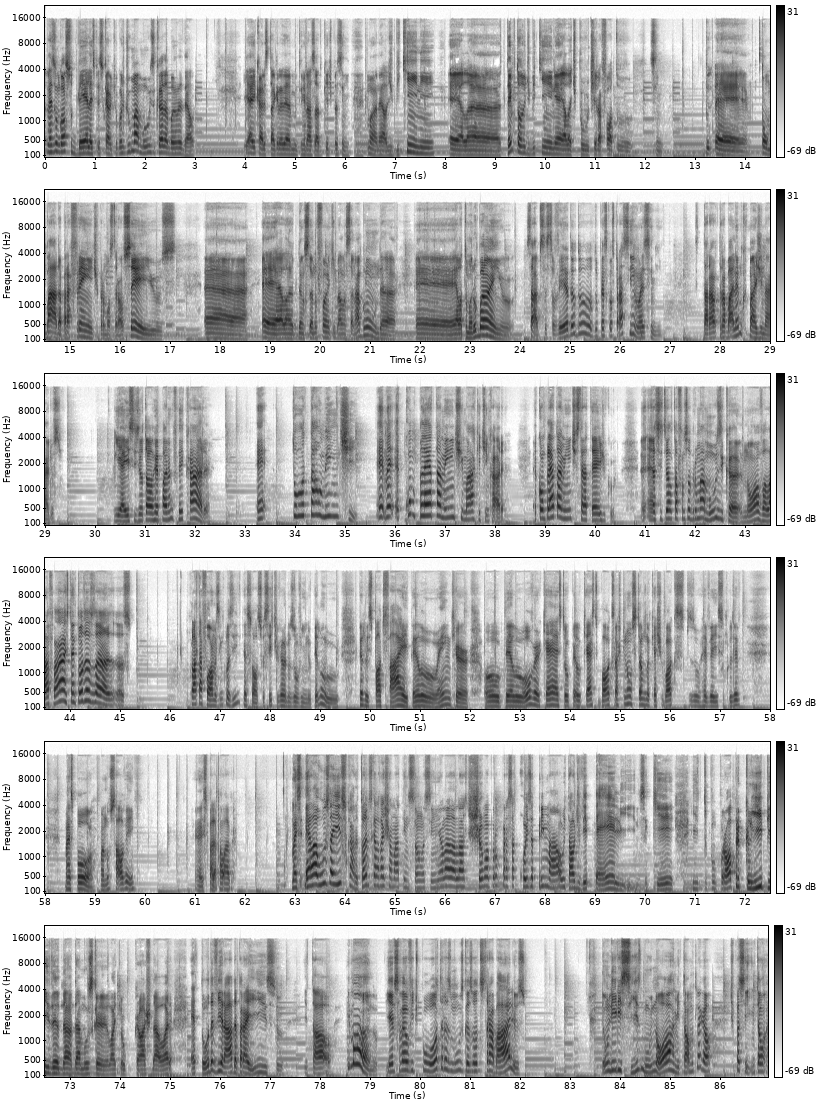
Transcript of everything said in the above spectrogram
Mas não gosto dela especificamente, eu gosto de uma música da banda dela. E aí, cara, o Instagram dela é muito engraçado, porque, tipo assim, mano, ela de biquíni, ela. O tempo todo de biquíni, ela, tipo, tira foto, assim. Do, é, tombada pra frente para mostrar os seios. É, é ela dançando funk, balançando a bunda, é ela tomando banho, sabe? Você só vê do, do, do pescoço para cima, mas assim, tá trabalhando com imaginários. E aí esses dias eu tava reparando e falei, cara, é totalmente É, é completamente marketing, cara. É completamente estratégico. É, a ela tá falando sobre uma música nova lá, fala, ah, está em todas as, as plataformas. Inclusive, pessoal, se você estiver nos ouvindo pelo, pelo Spotify, pelo Anchor, ou pelo Overcast, ou pelo Castbox, acho que não estamos no Castbox, preciso rever isso, inclusive. Mas, pô, manda um salve aí. É, espalha a palavra. Mas ela usa isso, cara. Toda vez que ela vai chamar atenção, assim, ela, ela chama pra, pra, essa coisa primal e tal, de ver pele, não sei o quê. E, tipo, o próprio clipe da, da, da música lá que eu, que eu acho da hora é toda virada para isso e tal. E, mano, e aí você vai ouvir, tipo, outras músicas, outros trabalhos. Tem um liricismo enorme e tal, muito legal. Tipo assim, então,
